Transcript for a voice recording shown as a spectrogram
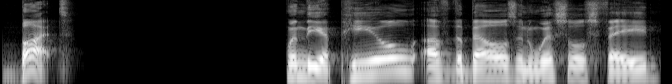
But when the appeal of the bells and whistles fade,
